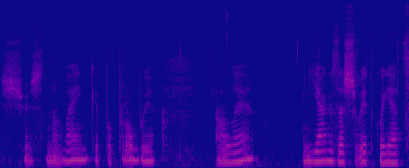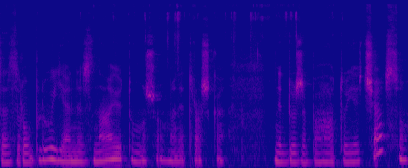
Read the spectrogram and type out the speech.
Щось новеньке, попробую. Але як зашвидко я це зроблю, я не знаю, тому що в мене трошки не дуже багато є часу.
